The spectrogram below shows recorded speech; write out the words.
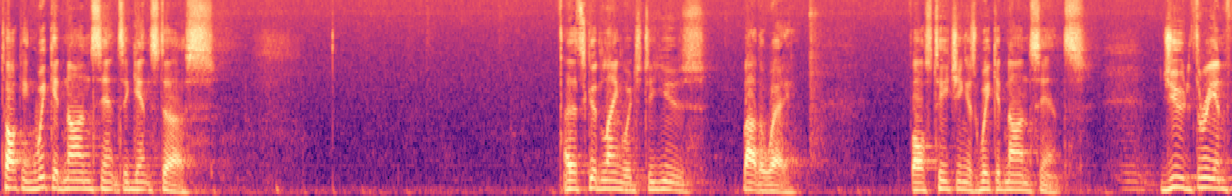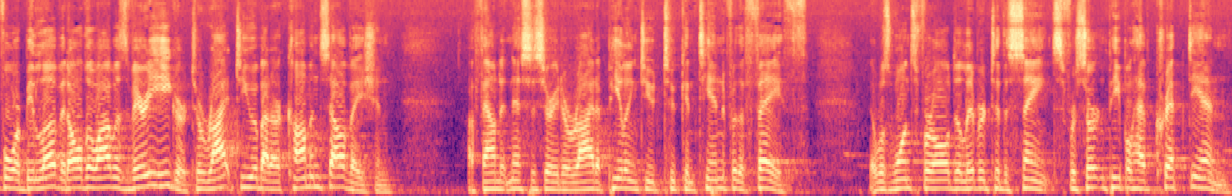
talking wicked nonsense against us." That's good language to use, by the way. False teaching is wicked nonsense. Jude 3 and 4 Beloved, although I was very eager to write to you about our common salvation, I found it necessary to write appealing to you to contend for the faith that was once for all delivered to the saints. For certain people have crept in.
